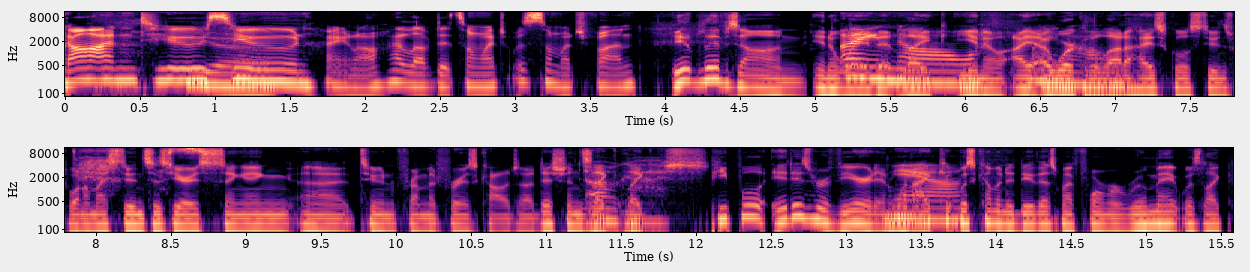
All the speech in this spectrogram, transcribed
Gone too Yeah. soon. I know. I loved it so much. It was so much fun. It lives on in a way I that, like, you know, I, I, I work with a lot of high school students. One of my students this year is singing a tune from it for his college auditions. Oh, Like, like people, it is revered. And when I was coming to do this, my former roommate was like,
